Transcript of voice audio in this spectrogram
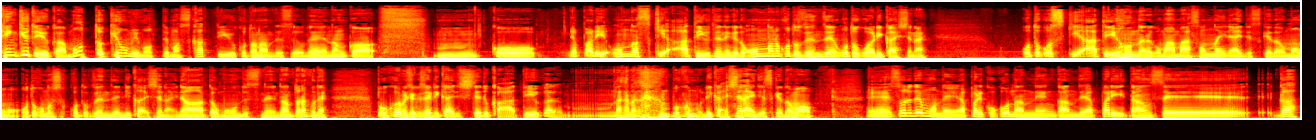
研究というか、もっと興味持ってますかっていうことなんですよね。なんか、うん、こう、やっぱり女好きやーって言うてんねんけど、女のこと全然男は理解してない。男好きやーっていう女の子、まあまあそんないないですけども、男のこと全然理解してないなーと思うんですね。なんとなくね、僕がめちゃくちゃ理解してるかっていうか、なかなか 僕も理解してないんですけども、えー、それでもね、やっぱりここ何年間でやっぱり男性が、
